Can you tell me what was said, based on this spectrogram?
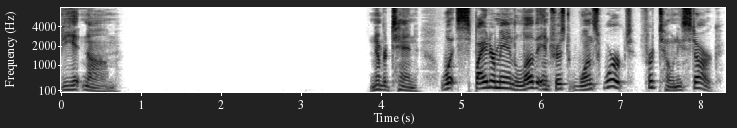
Vietnam. Number 10. What Spider Man love interest once worked for Tony Stark?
